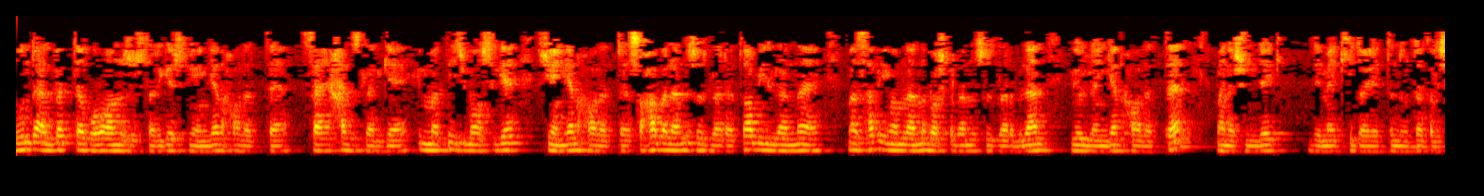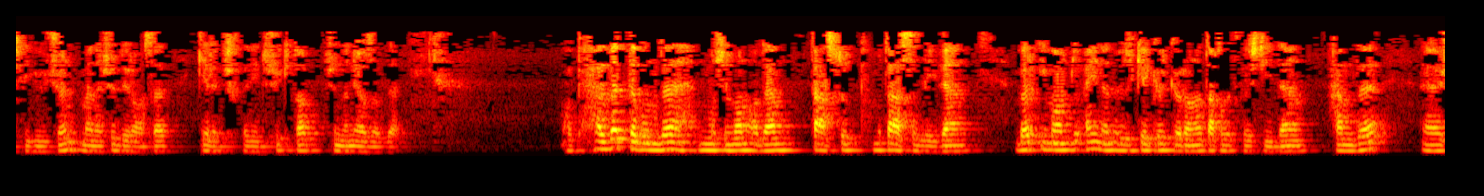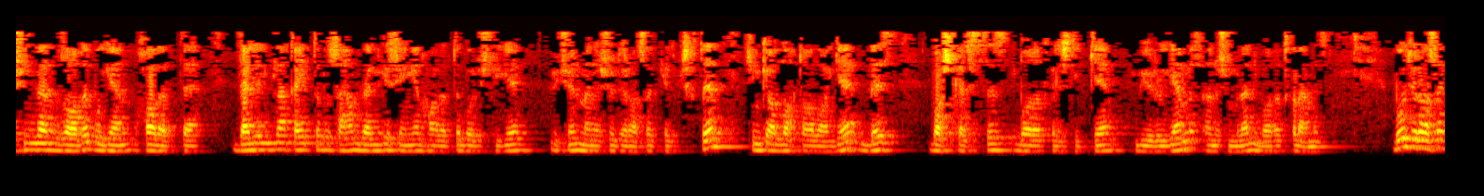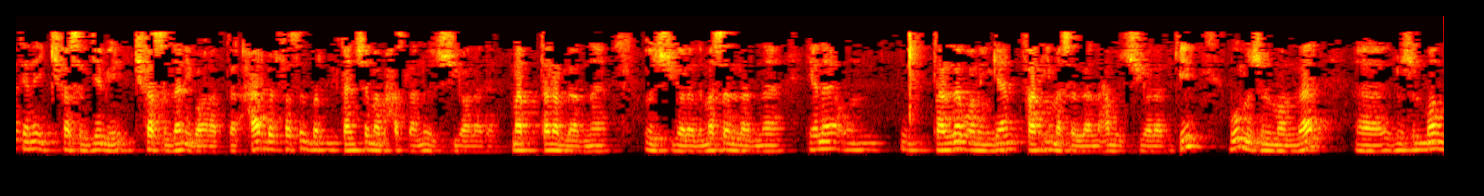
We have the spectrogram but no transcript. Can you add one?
bunda albatta qur'on nususlariga suyangan holatda sahih hadislarga ummatni ijmosiga suyangan holatda sahobalarni so'zlari tobiylarni mazhab imomlarini boshqalarni so'zlari bilan yo'llangan holatda mana shunday demak hidoyatda nurda qilishligi uchun mana shu dirosat kelib chiqdi deydi. Shu kitob shundan yozildi. Albatta bunda musulmon odam taassub mutaassiblikdan bir imomni aynan o'ziga ko'r ko'rona taqlid qilishlikdan hamda e, shundan uzoqda bo'lgan holatda dalil bilan qayerda bo'lsa ham dalilga suyangan holatda bo'lishligi uchun mana shu darosat kelib chiqdi. Chunki alloh taologa biz boshqasisiz ibodat qilishlikka buyurilganmiz ana shu bilan ibodat qilamiz. Bu dirosat yana ikki faslga ikki fasldan iboratdir. Har bir fasl bir qancha mabhaslarni o'z ichiga oladi. Talablarni o'z ichiga oladi masalalarni yana tanlab olingan far'iy masalalarni ham o'z ichiga oladiki. Bu musulmonlar e, musulmon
